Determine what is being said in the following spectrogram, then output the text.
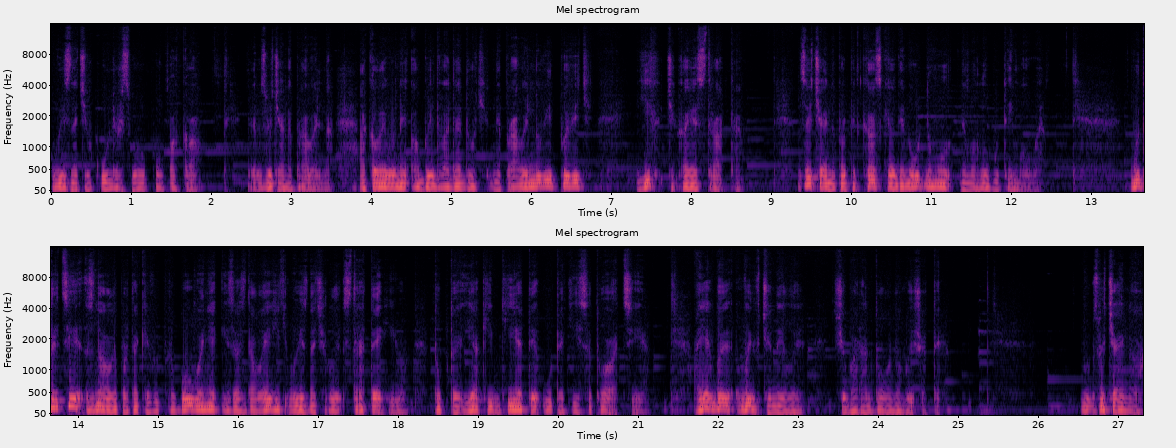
визначив колір свого ковпака. Е, Звичайно, правильно. А коли вони обидва дадуть неправильну відповідь, їх чекає страта. Звичайно, про підказки один одному не могло бути й мови. Мудреці знали про таке випробовування і заздалегідь визначили стратегію, тобто як їм діяти у такій ситуації. А як би ви вчинили, щоб гарантовано вижити? Ну, звичайно,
